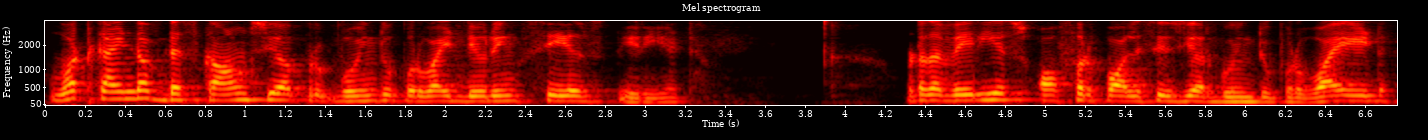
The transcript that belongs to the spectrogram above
what kind of discounts you are going to provide during sales period what are the various offer policies you are going to provide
